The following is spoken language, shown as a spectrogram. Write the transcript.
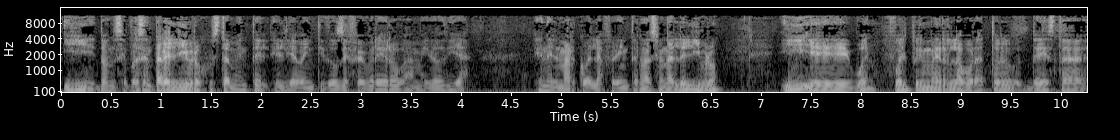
y donde se presentará el libro justamente el, el día 22 de febrero a mediodía en el marco de la Feria Internacional del Libro. Y eh, bueno, fue el primer laboratorio de esta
